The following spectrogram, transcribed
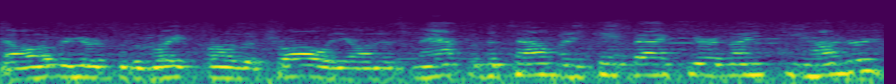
Now over here to the right front of the trolley on his map of the town, when he came back here in 1900,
